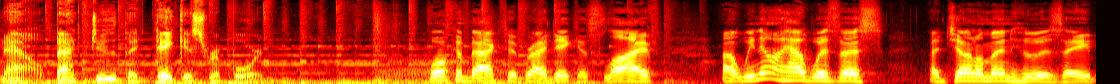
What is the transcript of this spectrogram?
Now, back to the Dacus Report. Welcome back to Brad Dacus Live. Uh, we now have with us a gentleman who is a,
